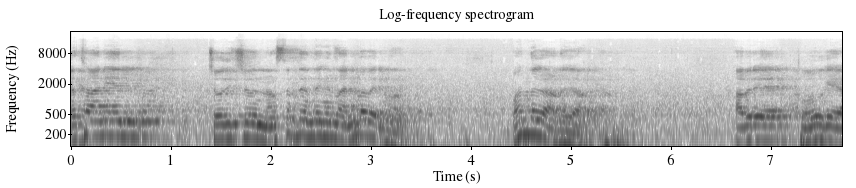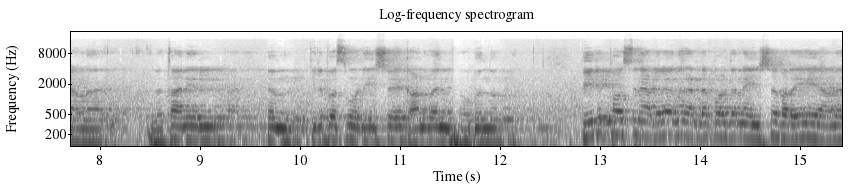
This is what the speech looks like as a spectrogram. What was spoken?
നഥാനിയൽ ചോദിച്ചു നസ്രത്ത് എന്തെങ്കിലും നന്മ വരുമോ? വന്നു കാണുക. അവർ പോവുകയാണ് നത്താനിയിൽ ഫിലിപ്പോസും കൊണ്ട് ഈശോയെ കാണുവാൻ പോകുന്നു ഫിലിപ്പോസിനെ അകലെ നിന്ന് കണ്ടപ്പോൾ തന്നെ ഈശോ പറയുകയാണ്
